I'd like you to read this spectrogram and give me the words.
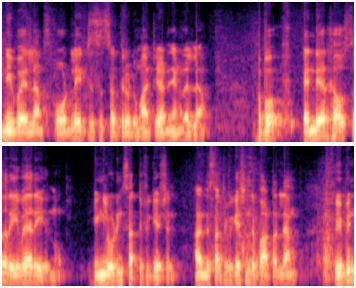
ഇനിയിപ്പോൾ എല്ലാം സ്പോട്ട് ലൈറ്റ് സിസ്റ്റത്തിലോട്ട് മാറ്റുകയാണ് ഞങ്ങളെല്ലാം. അപ്പോൾ എന്റെ ഹൗസ് റീവയർ ചെയ്യുന്നു ഇൻക്ലൂഡിങ് സർട്ടിഫിക്കേഷൻ അതിന്റെ സർട്ടിഫിക്കേഷന്റെ പാർട്ടെല്ലാം വിപിൻ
